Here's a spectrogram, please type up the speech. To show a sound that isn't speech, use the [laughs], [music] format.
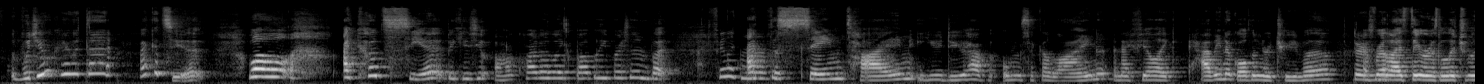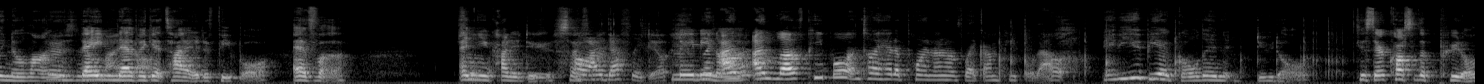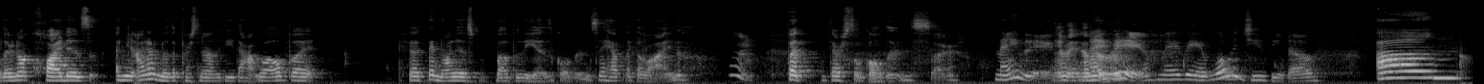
Would you agree with that? I could see it. Well, I could see it because you are quite a like bubbly person, but I feel like at the a same time, you do have almost like a line, and I feel like having a golden retriever, There's I've no- realized there is literally no line. No they line never get tired of people ever, and you kind of do. So Oh, I I definitely do. Maybe like, not. I, I love people until I hit a point of like I'm peopled out. maybe you'd be a golden doodle because they're cross with a poodle. They're not quite as. I mean, I don't know the personality that well, but I feel like they're not as bubbly as goldens. They have like a line, Hmm. but they're still goldens. So. Maybe. I mean, I maybe. Maybe. What would you be though? Um,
